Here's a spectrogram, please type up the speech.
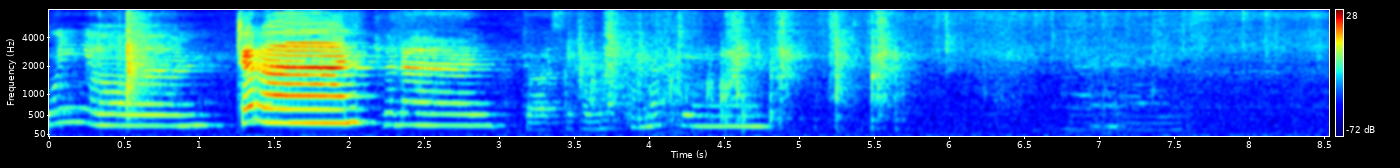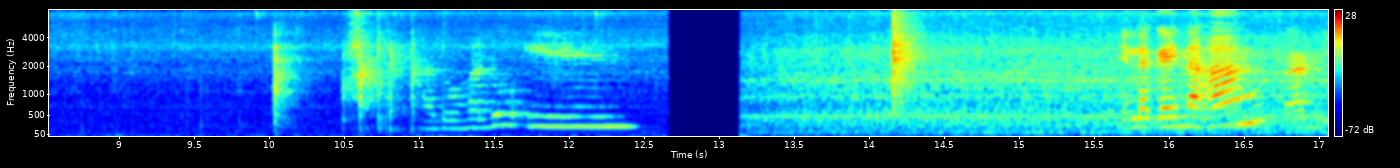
onion. Charan! Tcharan! Ito, sipag na po natin. Yan. Ilagay na ang Garlic.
